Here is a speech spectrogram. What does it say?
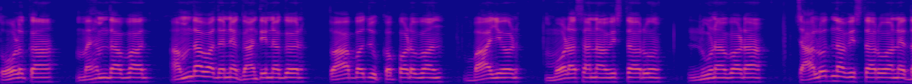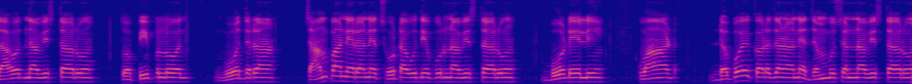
ધોળકા, મહેમદાવાદ, અમદાવાદ અને ગાંધીનગર. તો આ બાજુ કપડવન બાયડ, મોડાસાના વિસ્તારો, લુણાવાડા ચાલોદના વિસ્તારો અને દાહોદના વિસ્તારો. તો પીપલોદ, ગોધરા ચાંપાનેર અને છોટાઉદેપુરના વિસ્તારો, બોડેલી ક્વાંટ ડભોઈ, કરજણ અને જંબુસરના વિસ્તારો,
